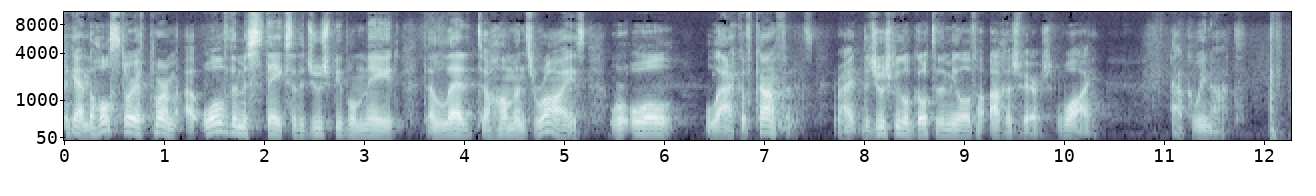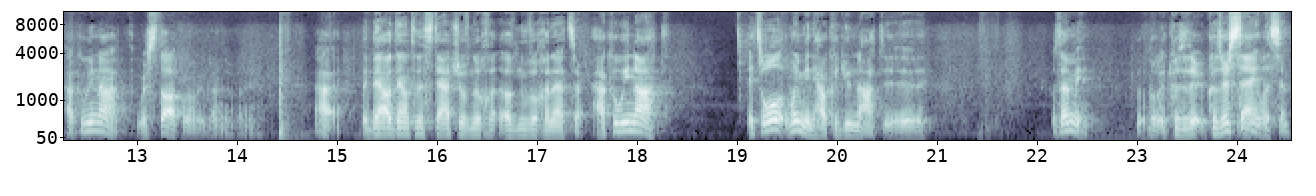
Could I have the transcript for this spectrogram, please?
again the whole story of Purim, uh, all of the mistakes that the Jewish people made that led to Haman's rise were all lack of confidence. Right? The Jewish people go to the meal of Achashverosh. Why? How could we not? How could we not? We're stuck. What are we going to do? Uh, they bow down to the statue of, Nuch- of Nebuchadnezzar. How could we not? It's all. What do you mean? How could you not? Uh, what does that mean? because they're, they're saying, listen,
